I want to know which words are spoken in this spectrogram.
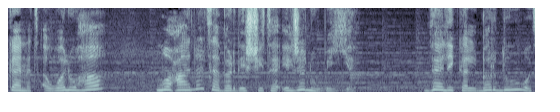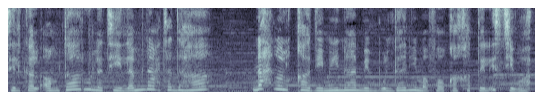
كانت أولها معاناة برد الشتاء الجنوبي. ذلك البرد وتلك الأمطار التي لم نعتدها نحن القادمين من بلدان ما فوق خط الاستواء.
